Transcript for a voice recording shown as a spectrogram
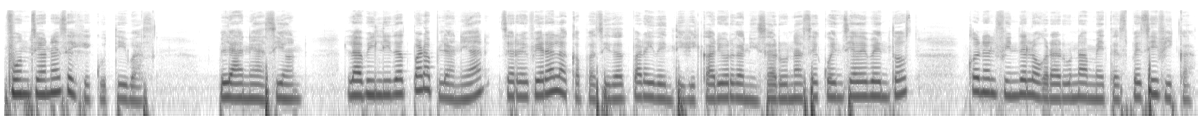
Funciones ejecutivas. Planeación. La habilidad para planear se refiere a la capacidad para identificar y organizar una secuencia de eventos con el fin de lograr una meta específica.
